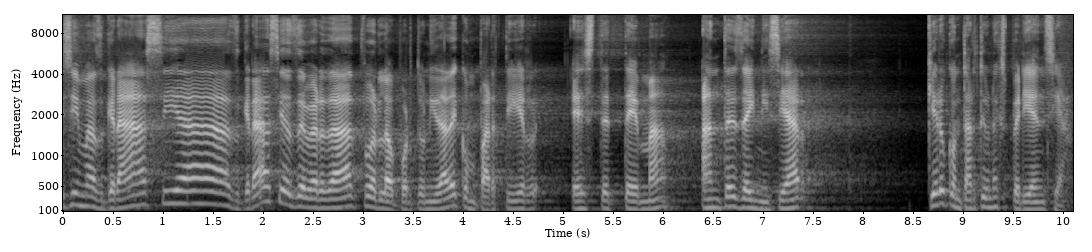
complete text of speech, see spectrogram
Muchísimas gracias, gracias de verdad por la oportunidad de compartir este tema. Antes de iniciar, quiero contarte una experiencia.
